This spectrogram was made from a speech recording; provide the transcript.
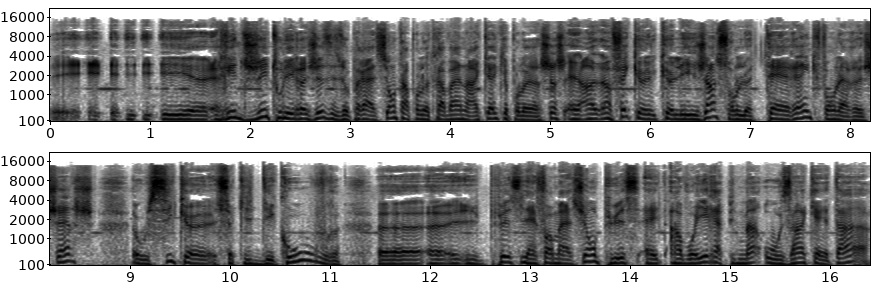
et, et, et, euh, rédiger tous les registres des opérations, tant pour le travail en enquête que pour la recherche. En, en, fait, que, que les gens sur le terrain qui font la recherche, aussi que ce qu'ils découvrent, euh, euh puisse l'information puisse être envoyée rapidement aux enquêteurs.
